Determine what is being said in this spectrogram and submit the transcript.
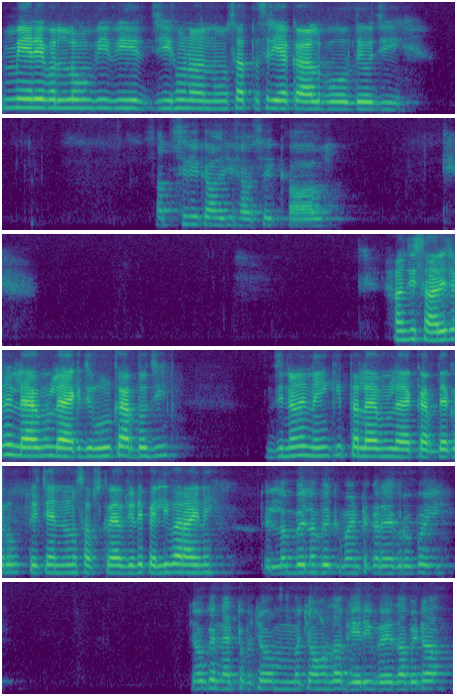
ਮੇਰੇ ਵੱਲੋਂ ਵੀ ਵੀਰ ਜੀ ਹੁਣਾਂ ਨੂੰ ਸਤਿ ਸ੍ਰੀ ਅਕਾਲ ਬੋਲ ਦਿਓ ਜੀ। ਸਤਿ ਸ੍ਰੀ ਅਕਾਲ ਜੀ ਸਤਿ ਸ੍ਰੀ ਅਕਾਲ। ਹਾਂਜੀ ਸਾਰੇ ਜਣੇ ਲਾਈਵ ਨੂੰ ਲਾਈਕ ਜ਼ਰੂਰ ਕਰ ਦਿਓ ਜੀ। ਜਿਨ੍ਹਾਂ ਨੇ ਨਹੀਂ ਕੀਤਾ ਲਾਈਵ ਨੂੰ ਲਾਈਕ ਕਰ ਦਿਆ ਕਰੋ ਤੇ ਚੈਨਲ ਨੂੰ ਸਬਸਕ੍ਰਾਈਬ ਜਿਹੜੇ ਪਹਿਲੀ ਵਾਰ ਆਏ ਨੇ। ਤੇ ਲੰਬੇ ਲੰਬੇ ਕਮੈਂਟ ਕਰਿਆ ਕਰੋ ਭਾਈ। ਕਿਉਂਕਿ ਨੈਟ ਬਚਾਉ ਮਚਾਉਣ ਦਾ ਫੇਰ ਹੀ ਫਾਇਦਾ ਬੇਟਾ।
